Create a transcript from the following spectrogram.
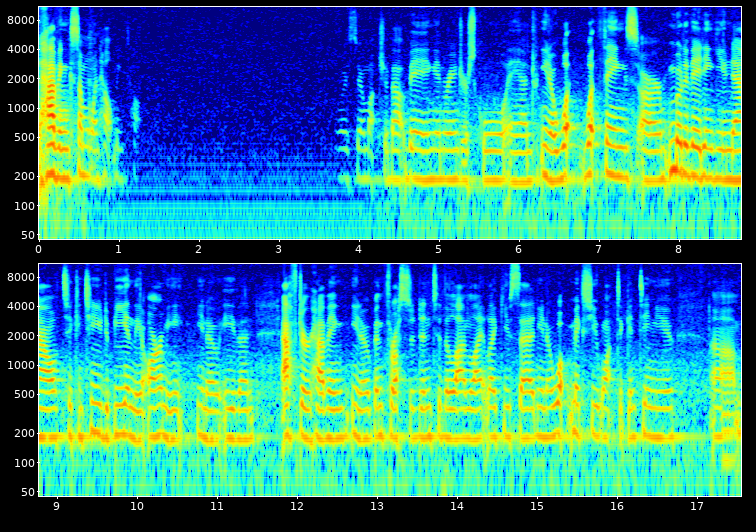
having someone help me talk much about being in ranger school and you know what, what things are motivating you now to continue to be in the army you know even after having you know been thrusted into the limelight like you said you know what makes you want to continue um,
